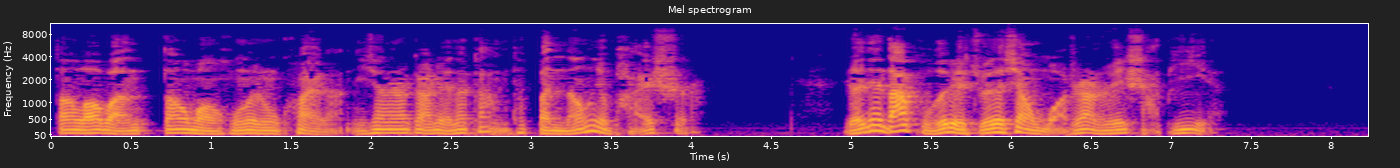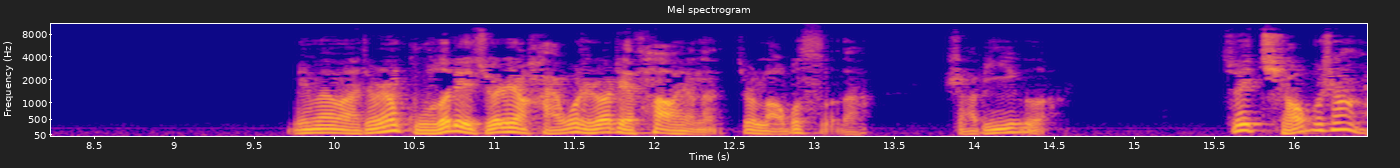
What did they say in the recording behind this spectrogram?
当老板当网红的这种快感。你现在干这，他干他本能就排斥，人家打骨子里觉得像我这样是一傻逼，明白吗？就是人骨子里觉得像海无哲这操性的，就是老不死的傻逼一个，所以瞧不上了。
